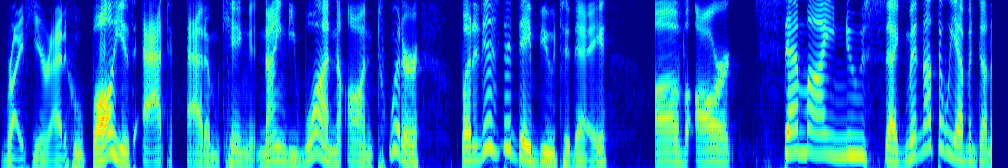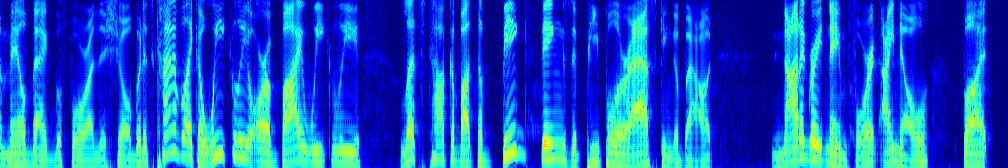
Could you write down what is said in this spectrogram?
right here at Hoopball. He is at Adam King 91 on Twitter, but it is the debut today of our semi news segment. Not that we haven't done a mailbag before on this show, but it's kind of like a weekly or a bi weekly. Let's talk about the big things that people are asking about. Not a great name for it, I know, but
